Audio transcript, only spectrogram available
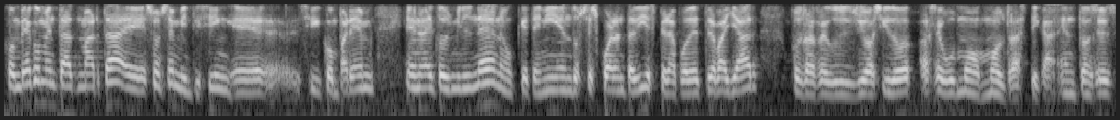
com bé ha comentat Marta, eh, són 125. Eh, si comparem en l'any 2009, que tenien 240 dies per a poder treballar, pues la reducció ha, sido, ha sigut molt, molt dràstica. Entonces,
